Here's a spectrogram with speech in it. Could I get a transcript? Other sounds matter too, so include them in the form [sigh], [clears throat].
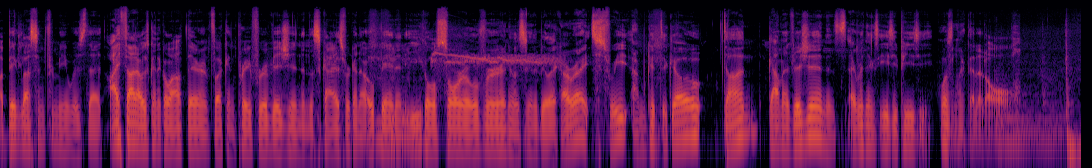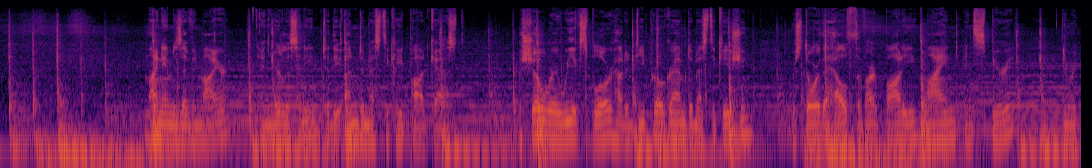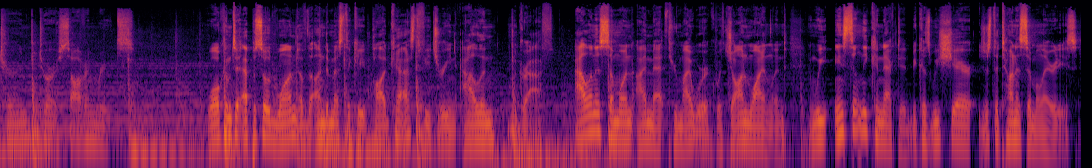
A big lesson for me was that I thought I was going to go out there and fucking pray for a vision and the skies were going to open and [laughs] eagles soar over and it was going to be like, all right, sweet, I'm good to go, done, got my vision, it's everything's easy peasy. It wasn't like that at all. My name is Evan Meyer, and you're listening to the Undomesticate Podcast, a show where we explore how to deprogram domestication, restore the health of our body, mind, and spirit, and return to our sovereign roots. Welcome to episode one of the Undomesticate Podcast featuring Allan McGrath. Allan is someone I met through my work with John Wineland, and we instantly connected because we share just a ton of similarities.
